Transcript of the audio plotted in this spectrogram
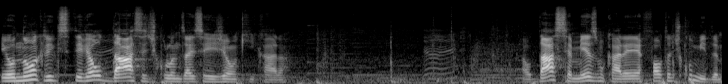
Eu não acredito que você teve a audácia de colonizar essa região aqui, cara. Audácia mesmo, cara, é falta de comida.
